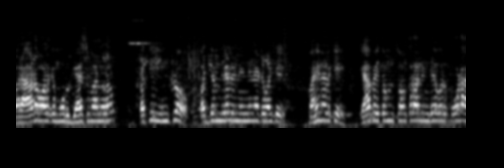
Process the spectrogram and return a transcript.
మరి ఆడవాళ్ళకి మూడు గ్యాస్ మండలం ప్రతి ఇంట్లో పద్దెనిమిది ఏళ్ళు నిండినటువంటి మహిళలకి యాభై తొమ్మిది సంవత్సరాలు నిండే వరకు కూడా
